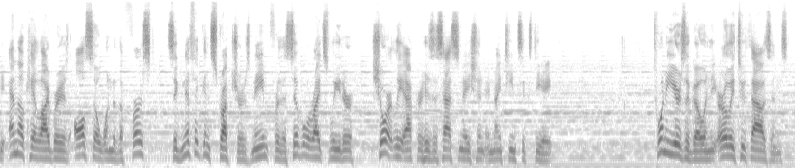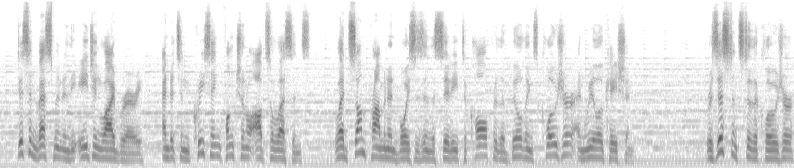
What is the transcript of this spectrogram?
the MLK Library is also one of the first significant structures named for the civil rights leader shortly after his assassination in 1968. 20 years ago, in the early 2000s, disinvestment in the aging library and its increasing functional obsolescence led some prominent voices in the city to call for the building's closure and relocation. Resistance to the closure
